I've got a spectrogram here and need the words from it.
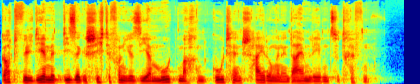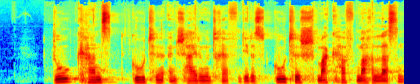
Gott will dir mit dieser Geschichte von Josia Mut machen, gute Entscheidungen in deinem Leben zu treffen. Du kannst gute Entscheidungen treffen, dir das Gute schmackhaft machen lassen,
